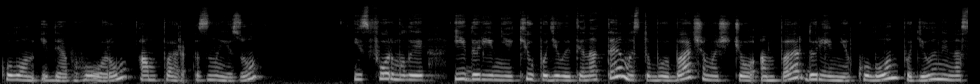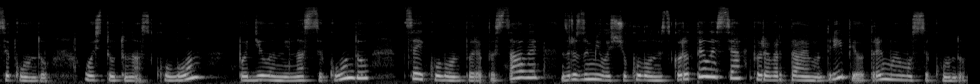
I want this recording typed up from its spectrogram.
кулон іде вгору, ампер знизу. Із формули І дорівнює Q поділити на T, ми з тобою бачимо, що ампер дорівнює кулон поділений на секунду. Ось тут у нас кулон поділений на секунду. Цей кулон переписали. Зрозуміло, що кулони скоротилися, перевертаємо дріб і отримуємо секунду.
